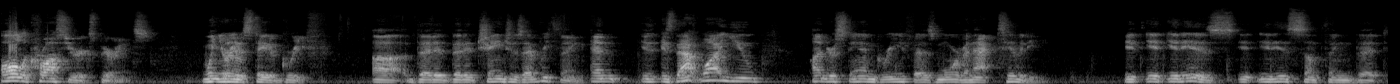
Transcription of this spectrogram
all across your experience when you're mm-hmm. in a mm-hmm. state of grief. Uh, that it that it changes everything, and is, is, that why you understand grief as more of an activity? It it, it is it, it is something that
